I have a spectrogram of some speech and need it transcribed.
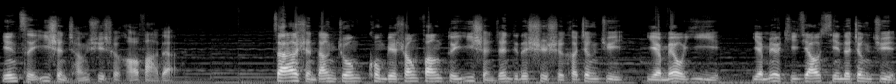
因此一审程序是合法的。在二审当中，控辩双方对一审认定的事实和证据也没有异议。也没有提交新的证据，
